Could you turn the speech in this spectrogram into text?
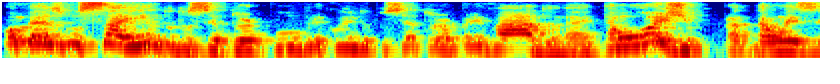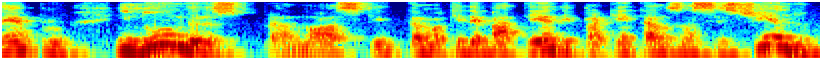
ou mesmo saindo do setor público e indo para o setor privado. Né? Então, hoje, para dar um exemplo em números, para nós que estamos aqui debatendo e para quem está nos assistindo,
